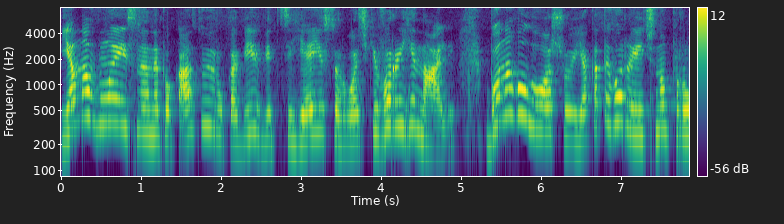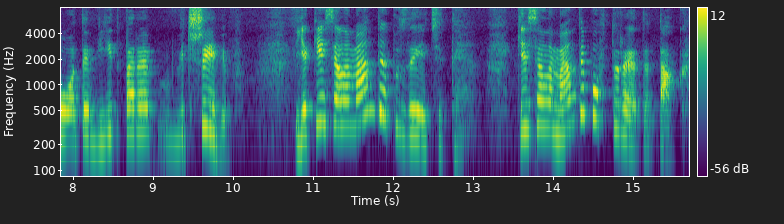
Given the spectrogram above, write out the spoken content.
Я навмисне не показую рукавів від цієї сорочки в оригіналі. Бо наголошую, я категорично проти від перевідшивів. Якісь елементи позичити, якісь елементи повторити так.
